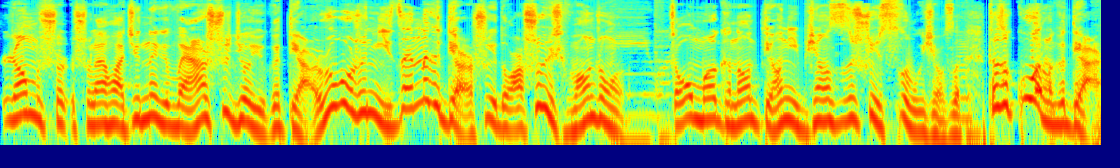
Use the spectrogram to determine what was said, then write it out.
让我们说说来话，就那个晚上睡觉有个点儿。如果说你在那个点儿睡的话，睡十分钟，着魔可能顶你平时睡四五个小时。但是过了个点儿，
